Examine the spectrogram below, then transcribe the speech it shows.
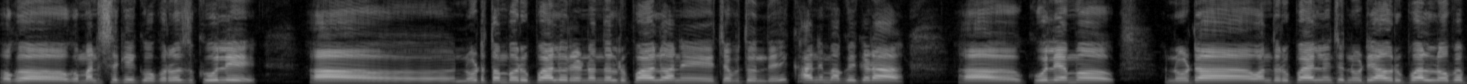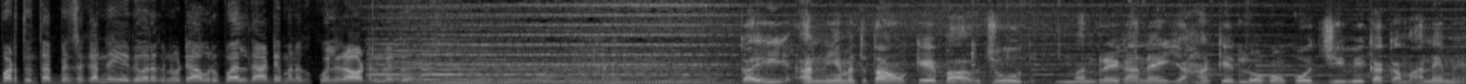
ఒక ఒక మనిషికి ఒక రోజు కూలి ఆ, నూట తొంభై రూపాయలు రెండు వందల రూపాయలు అని చెబుతుంది కానీ మాకు ఇక్కడ ఆ, కూలి ఏమో నూట వంద రూపాయల నుంచి నూట యాభై రూపాయల లోపే పడుతుంది తప్పించకని ఇదివరకు నూట యాభై రూపాయలు దాటి మనకు కూలి రావటం లేదు कई अनियमितताओं के बावजूद मनरेगा ने यहाँ के लोगों को जीविका कमाने में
